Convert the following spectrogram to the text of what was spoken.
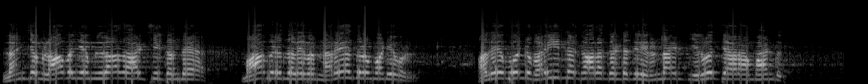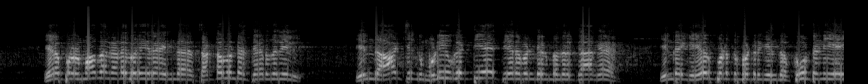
லஞ்சம் லாபல்யம் இல்லாத ஆட்சி தந்த மாபெரும் தலைவர் நரேந்திர மோடி அவர்கள். அதே போன்று வருகின்ற காலகட்டத்தில் இரண்டாயிரத்தி இருபத்தி ஆறாம் ஆண்டு ஏப்ரல் மாதம் நடைபெறுகிற இந்த சட்டமன்ற தேர்தலில் இந்த ஆட்சிக்கு முடிவு கட்டியே தீர வேண்டும் என்பதற்காக இன்றைக்கு ஏற்படுத்தப்பட்டிருக்கிற இந்த கூட்டணியை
